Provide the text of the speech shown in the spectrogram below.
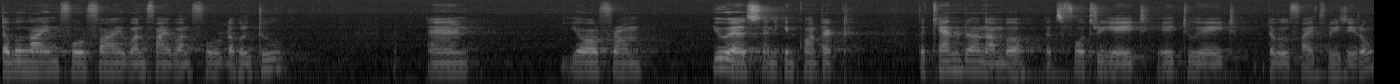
double nine four five one five one four double two and you're from US and you can contact the Canada number that's 438-828-5530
